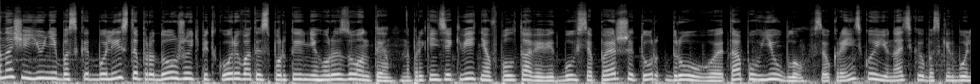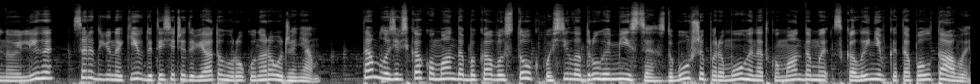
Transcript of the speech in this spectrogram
А наші юні баскетболісти продовжують підкорювати спортивні горизонти. Наприкінці квітня в Полтаві відбувся перший тур другого етапу в Юблу Всеукраїнської юнацької баскетбольної ліги серед юнаків 2009 року народження. Там лозівська команда БК Восток посіла друге місце, здобувши перемоги над командами з Калинівки та Полтави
